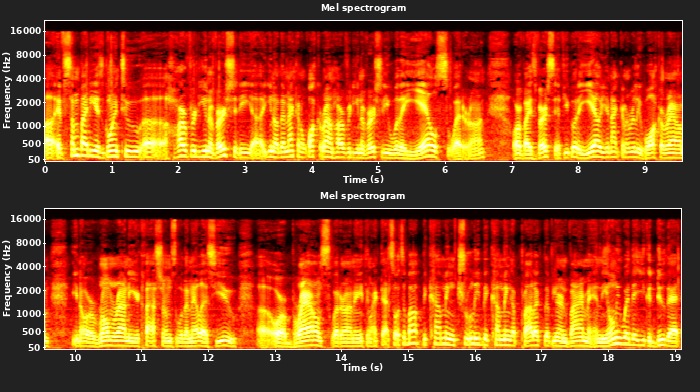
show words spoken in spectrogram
uh, if somebody is going to uh, Harvard University, uh, you know, they're not going to walk around Harvard University with a Yale sweater on, or vice versa. If you go to Yale, you're not going to really walk around, you know, or roam around in your classrooms with an LSU uh, or a Brown sweater on, or anything like that. So it's about becoming, truly becoming a product of your environment. And the only way that you could do that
